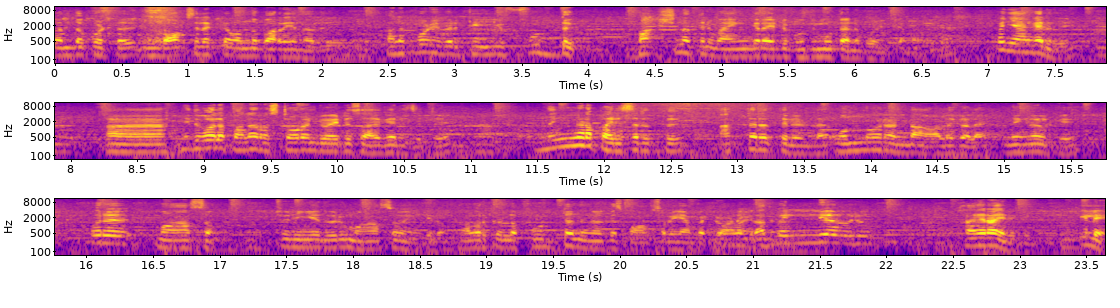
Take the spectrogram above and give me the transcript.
ബന്ധപ്പെട്ട് ഇൻബോക്സിലൊക്കെ വന്ന് പറയുന്നത് പലപ്പോഴും ഇവർക്ക് ഈ ഫുഡ് ഭക്ഷണത്തിന് ഭയങ്കരമായിട്ട് ബുദ്ധിമുട്ട് അനുഭവിക്കുന്നത് അപ്പം ഞാൻ കരുതി ഇതുപോലെ പല റെസ്റ്റോറന്റുമായിട്ട് സഹകരിച്ചിട്ട് നിങ്ങളുടെ പരിസരത്ത് അത്തരത്തിലുള്ള ഒന്നോ രണ്ടോ ആളുകളെ നിങ്ങൾക്ക് ഒരു മാസം ചുരുങ്ങിയത് ഒരു മാസമെങ്കിലും അവർക്കുള്ള ഫുഡ് നിങ്ങൾക്ക് സ്പോൺസർ ചെയ്യാൻ പറ്റുവാണെങ്കിൽ അത് വലിയ ഒരു ഹയറായിരിക്കും ഇല്ലേ?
